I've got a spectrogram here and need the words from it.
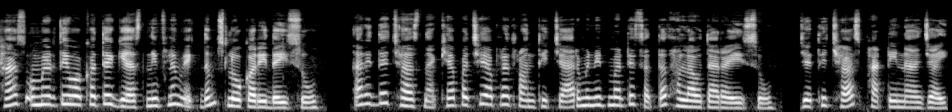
છાશ ઉમેરતી વખતે ગેસની ફ્લેમ એકદમ સ્લો કરી દઈશું. આ રીતે છાશ નાખ્યા પછી આપણે ત્રણથી ચાર મિનિટ માટે સતત હલાવતા રહીશું, જેથી છાશ ફાટી ના જાય.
